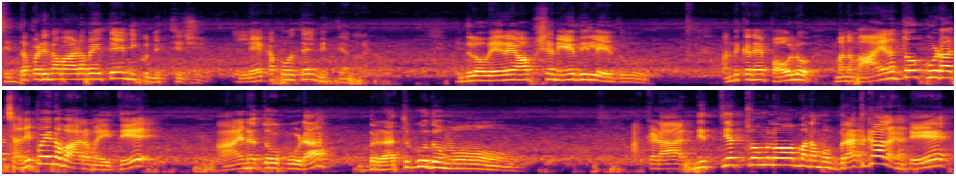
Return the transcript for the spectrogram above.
సిద్ధపడిన వాడవైతే నీకు నిత్య జీవం లేకపోతే నిత్య నరకం. ఇందులో వేరే ఆప్షన్ ఏది లేదు. అందుకనే పౌలు మనం ఆయనతో కూడా చనిపోయిన వారమైతే ఆయనతో కూడా బ్రతుకుదుము. అక్కడ నిత్యత్వంలో మనము బ్రతకాలంటే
